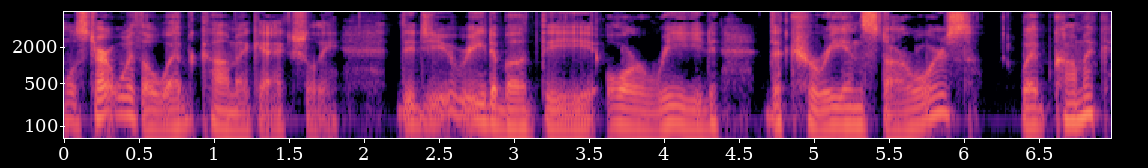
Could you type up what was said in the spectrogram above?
we'll start with a web comic actually. Did you read about the or read the Korean Star Wars web comic?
